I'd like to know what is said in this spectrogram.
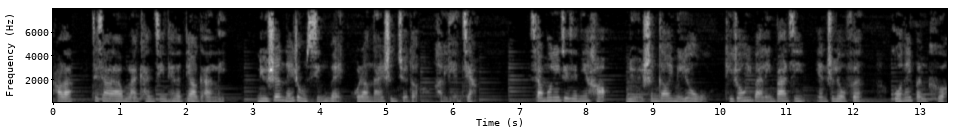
好了，接下来我们来看今天的第二个案例：女生哪种行为会让男生觉得很廉价？小魔女姐姐你好，女，身高一米六五，体重一百零八斤，颜值六分，国内本科，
